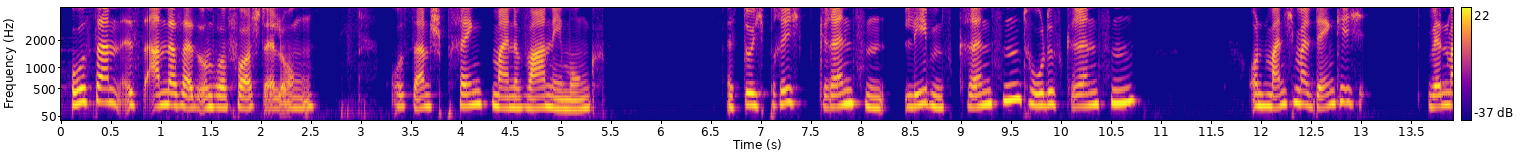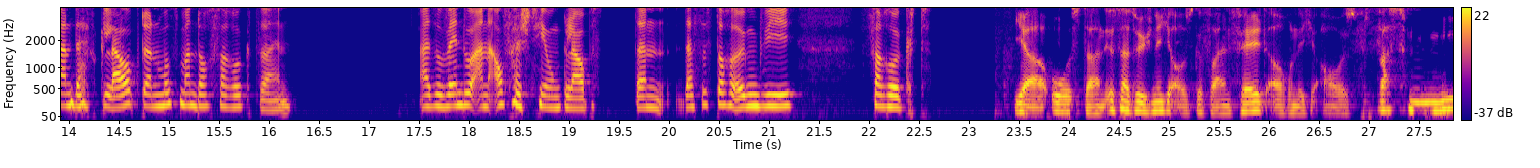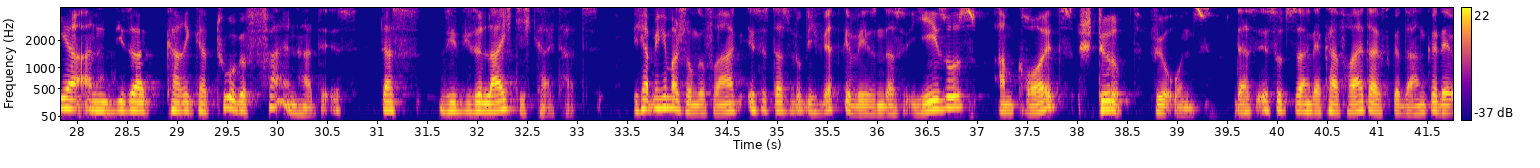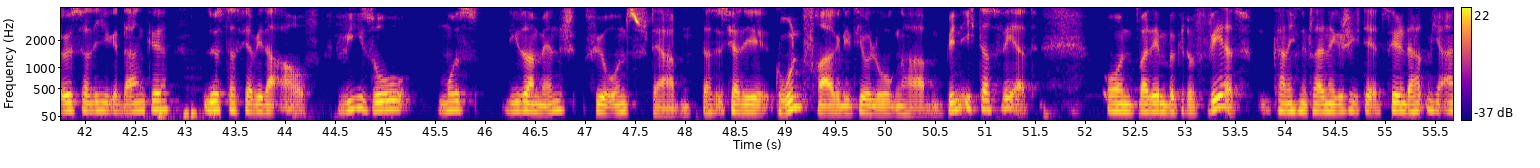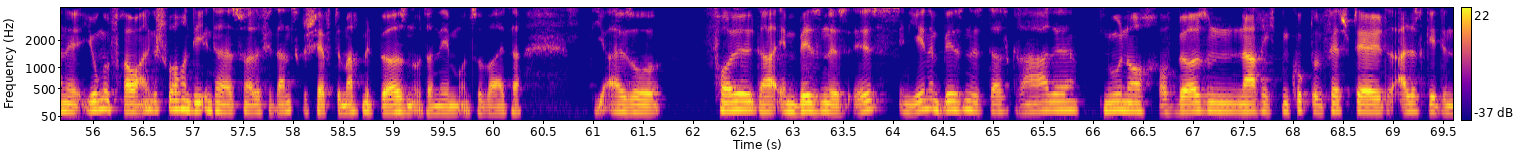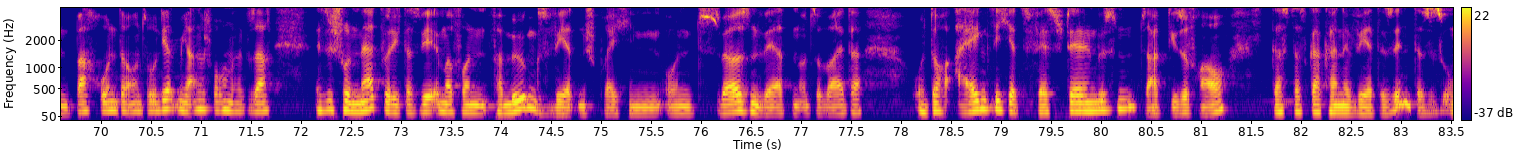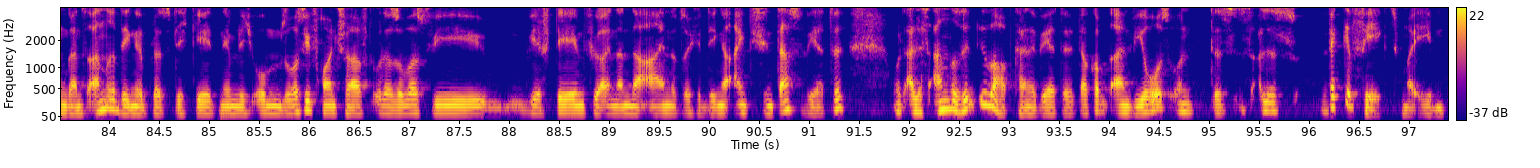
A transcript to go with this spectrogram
Ostern ist anders als unsere Vorstellungen. Ostern sprengt meine Wahrnehmung. Es durchbricht Grenzen, Lebensgrenzen, Todesgrenzen. Und manchmal denke ich, wenn man das glaubt, dann muss man doch verrückt sein. Also wenn du an Auferstehung glaubst, dann, das ist doch irgendwie verrückt. Ja, Ostern ist natürlich nicht ausgefallen, fällt auch nicht aus. Was mir an dieser Karikatur gefallen hatte, ist, dass sie diese Leichtigkeit hat. Ich habe mich immer schon gefragt, ist es das wirklich wert gewesen, dass Jesus am Kreuz stirbt für uns? Das ist sozusagen der Karfreitagsgedanke. Der österliche Gedanke löst das ja wieder auf. Wieso muss dieser Mensch für uns sterben? Das ist ja die Grundfrage, die Theologen haben. Bin ich das wert? Und bei dem Begriff Wert kann ich eine kleine Geschichte erzählen. Da hat mich eine junge Frau angesprochen, die internationale Finanzgeschäfte macht mit Börsenunternehmen und so weiter die also voll da im Business ist, in jenem Business, das gerade nur noch auf Börsennachrichten guckt und feststellt, alles geht den Bach runter und so. Und die hat mich angesprochen und gesagt, es ist schon merkwürdig, dass wir immer von Vermögenswerten sprechen und Börsenwerten und so weiter und doch eigentlich jetzt feststellen müssen, sagt diese Frau, dass das gar keine Werte sind, dass es um ganz andere Dinge plötzlich geht, nämlich um sowas wie Freundschaft oder sowas wie wir stehen füreinander ein und solche Dinge. Eigentlich sind das Werte und alles andere sind überhaupt keine Werte. Da kommt ein Virus und das ist alles weggefegt mal eben.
